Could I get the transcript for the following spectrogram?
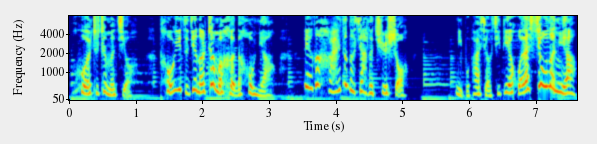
活着这么久，头一次见到这么狠的后娘，连个孩子都下得去手。你不怕小七爹回来休了你啊？”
